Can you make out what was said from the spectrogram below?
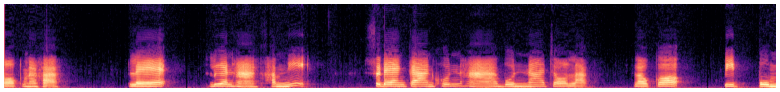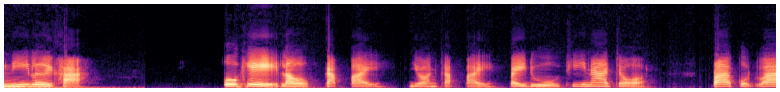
ล็อกนะคะ และเลื่อนหาคำนี้ แสดงการค้นหาบนหน้าจอหลัก เราก็ปิดปุ่มนี้เลยค่ะ โอเค เรากลับไปย้อนกลับไป ไปดูที่หน้าจอ ปรากฏว่า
